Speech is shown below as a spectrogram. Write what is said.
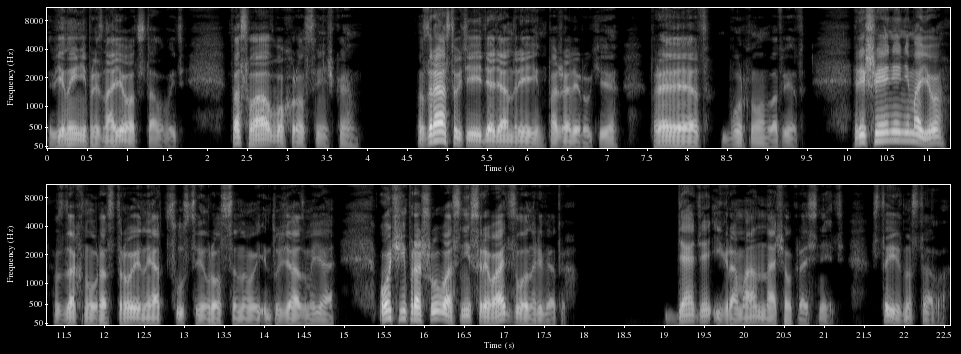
вины не признает, стал быть. Послал Бог родственничка. «Здравствуйте, дядя Андрей!» — пожали руки. «Привет!» — буркнул он в ответ. «Решение не мое», — вздохнул расстроенный отсутствием родственного энтузиазма я. «Очень прошу вас не срывать зло на ребятах». Дядя игроман начал краснеть. Стыдно стало.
